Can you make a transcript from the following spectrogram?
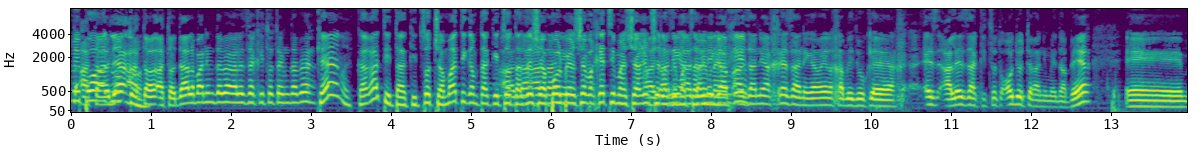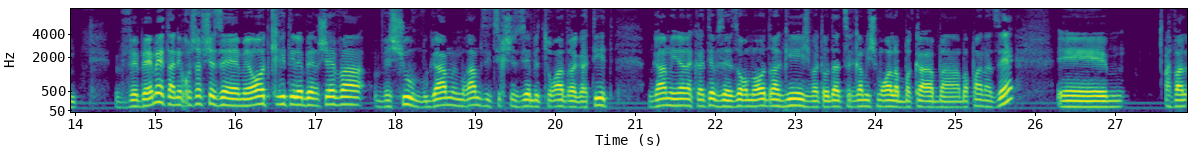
זה מפה עד לונדון. אתה- יודע על מה אני מדבר? על איזה עקיצות אני מדבר? כן, קראתי את העקיצות, שמעתי גם את העקיצות אז- על זה שהפועל באר שבע חצי מהשערים שלה זה מצבים נייחים. אז אני אחרי זה, אני גם אגיד לך בדיוק אה, על איזה עקיצות עוד יותר אני מדבר. אה, ובאמת, אני חושב שזה מאוד קריטי לבאר שבע, ושוב, גם עם רמזי צריך שזה יהיה בצורה הדרגתית. גם עניין הכתף זה אזור מאוד רגיש, ואתה יודע, צריך גם לשמור עליו בפן הזה. אה, אבל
